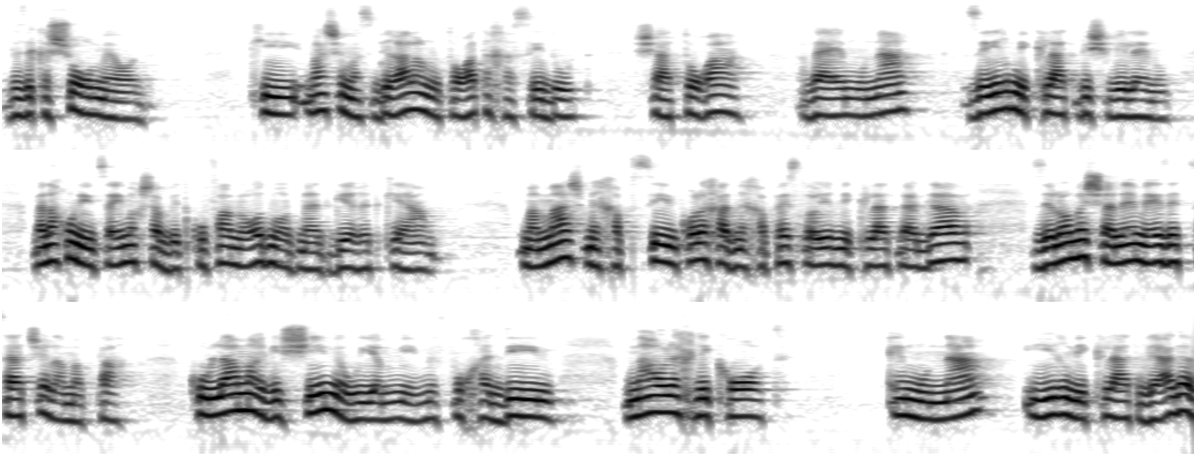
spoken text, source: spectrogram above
וזה קשור מאוד. כי מה שמסבירה לנו תורת החסידות, שהתורה והאמונה זה עיר מקלט בשבילנו. ואנחנו נמצאים עכשיו בתקופה מאוד מאוד מאתגרת כעם. ממש מחפשים, כל אחד מחפש לו עיר מקלט, ואגב, זה לא משנה מאיזה צד של המפה. כולם מרגישים מאוימים, מפוחדים, מה הולך לקרות. אמונה היא עיר מקלט, ואגב,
